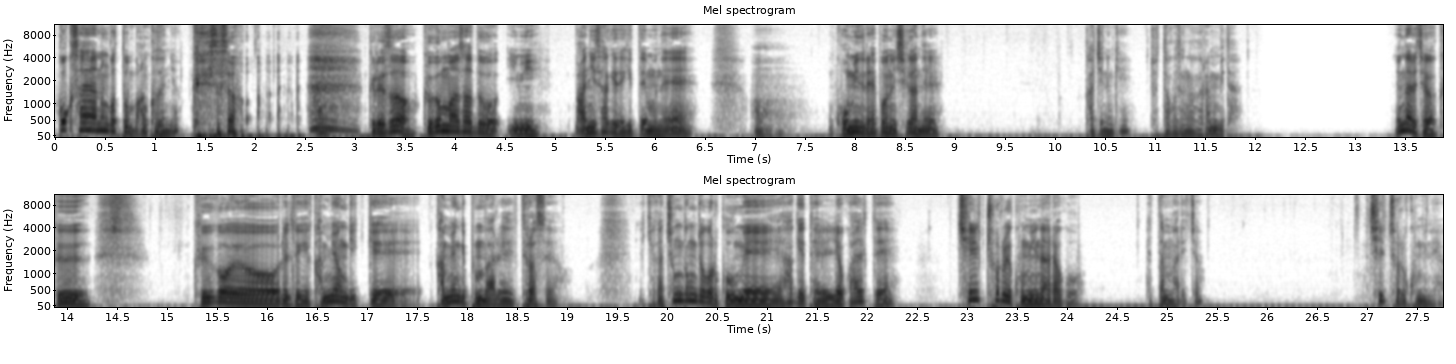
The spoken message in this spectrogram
꼭 사야 하는 것도 많거든요. 그래서 그래서 그것만 사도 이미 많이 사게 되기 때문에 어, 고민을 해보는 시간을 가지는 게 좋다고 생각을 합니다. 옛날에 제가 그 그거를 되게 감명 깊게 감명 깊은 말을 들었어요. 약간 충동적으로 구매하게 되려고 할 때 7초를 고민하라고 했단 말이죠. 7초를 고민해요.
